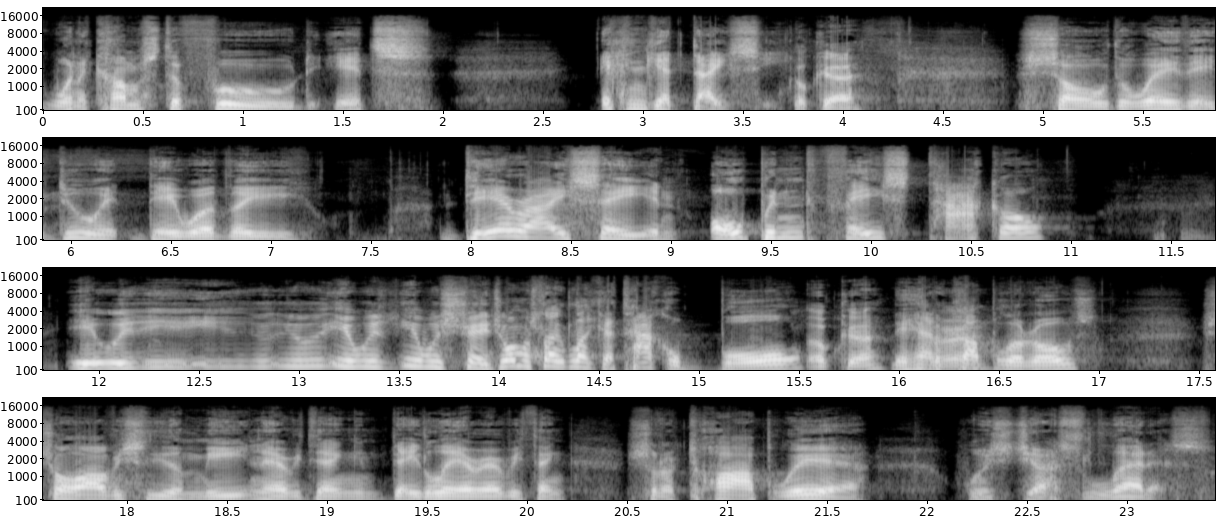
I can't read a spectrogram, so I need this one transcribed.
when it comes to food, it's it can get dicey. Okay. So the way they do it, they were the dare I say an open faced taco. It was it, was it was strange, almost like like a taco bowl. Okay. They had All a right. couple of those. So obviously the meat and everything, they layer everything. So the top layer was just lettuce.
